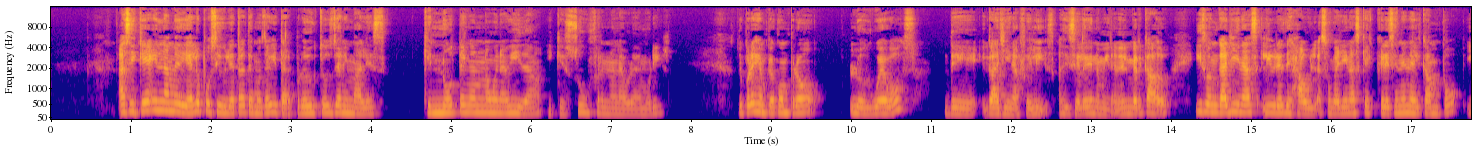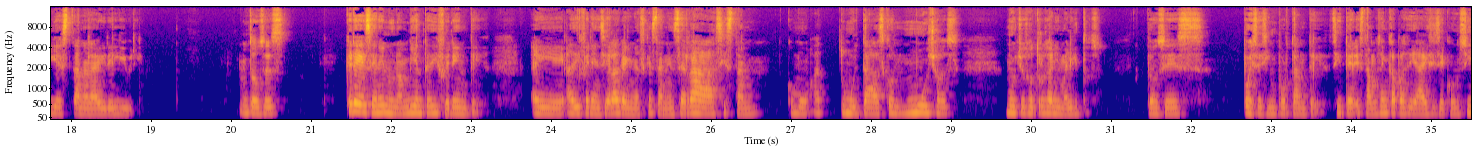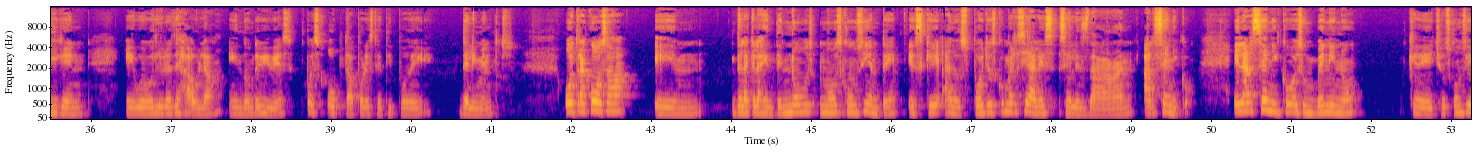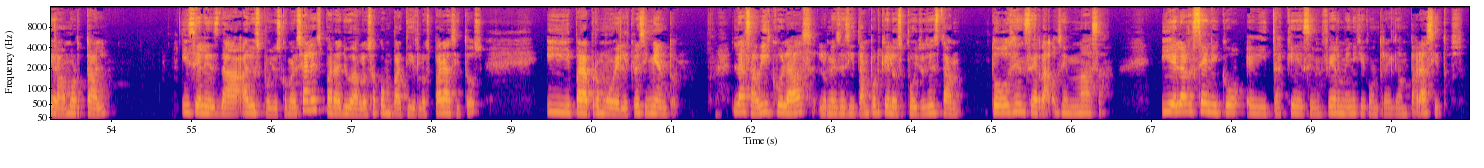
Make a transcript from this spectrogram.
Así que en la medida de lo posible tratemos de evitar productos de animales que no tengan una buena vida y que sufran a la hora de morir. Yo, por ejemplo, compro los huevos de gallina feliz, así se le denomina en el mercado, y son gallinas libres de jaula, son gallinas que crecen en el campo y están al aire libre. Entonces, crecen en un ambiente diferente, eh, a diferencia de las gallinas que están encerradas y están como tumultadas con muchos, muchos otros animalitos. Entonces, pues es importante. Si estamos en capacidad si se consiguen eh, huevos libres de jaula en donde vives, pues opta por este tipo de, alimentos. Otra cosa em, de la que la gente no, no, es consciente es que a los pollos comerciales se les dan arsénico. El arsénico es un veneno que de hecho es considerado mortal y se les da a los pollos comerciales para ayudarlos a combatir los parásitos y para promover el crecimiento. Las avícolas lo necesitan porque los pollos están todos encerrados en masa y el arsénico evita que se enfermen y que contraigan parásitos.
